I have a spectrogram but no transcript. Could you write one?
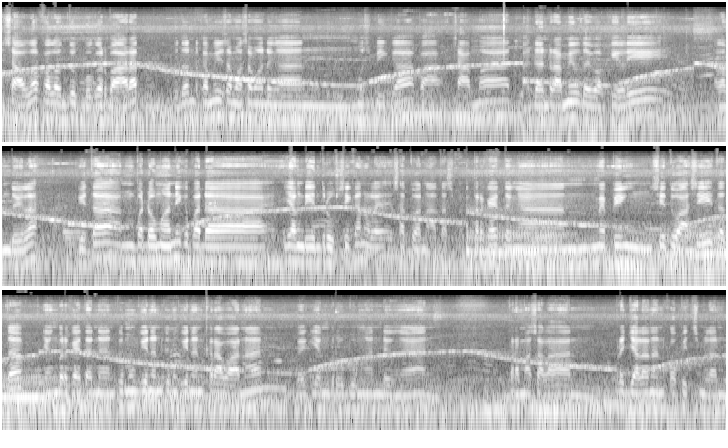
Insya Allah kalau untuk Bogor Barat, kebetulan kami sama-sama dengan Musbika, Pak Camat, dan Ramil diwakili. Alhamdulillah kita mempedomani kepada yang diinstruksikan oleh satuan atas terkait dengan mapping situasi tetap yang berkaitan dengan kemungkinan-kemungkinan kerawanan baik yang berhubungan dengan permasalahan perjalanan COVID-19,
